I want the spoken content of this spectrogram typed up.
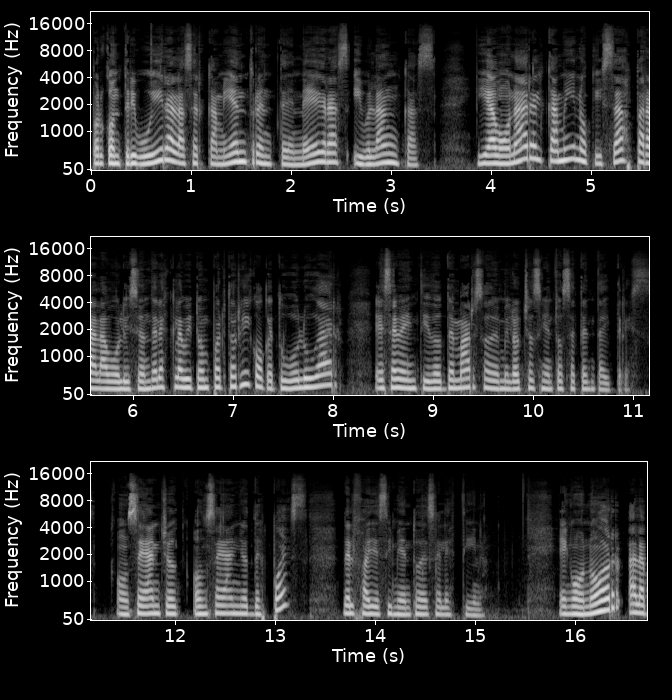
por contribuir al acercamiento entre negras y blancas y abonar el camino quizás para la abolición de la esclavitud en Puerto Rico que tuvo lugar ese 22 de marzo de 1873, 11 años, 11 años después del fallecimiento de Celestina. En honor a la,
